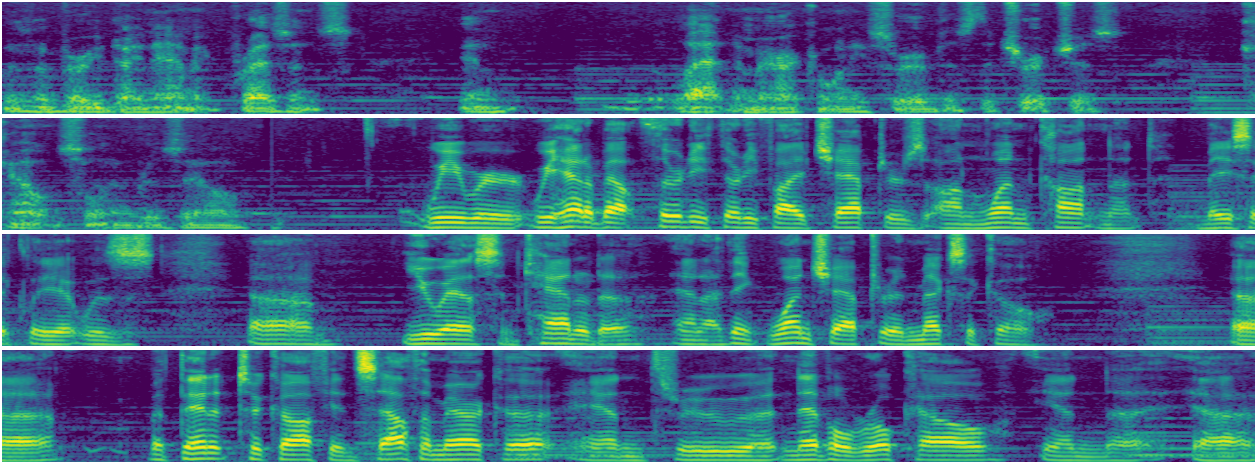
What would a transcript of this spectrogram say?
was a very dynamic presence in Latin America when he served as the church's counsel in Brazil. We, were, we had about 30, 35 chapters on one continent. Basically, it was um, US and Canada, and I think one chapter in Mexico. Uh, but then it took off in South America and through uh, Neville Rochow in uh, uh,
